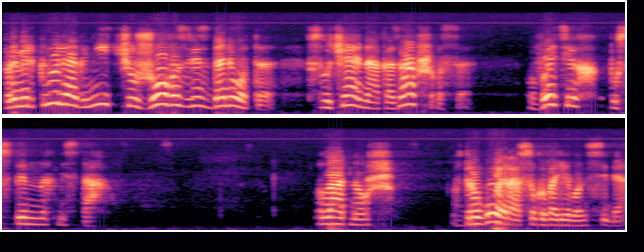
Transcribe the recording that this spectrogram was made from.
промелькнули огни чужого звездолета, случайно оказавшегося в этих пустынных местах. Ладно уж, в другой раз уговорил он себя.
